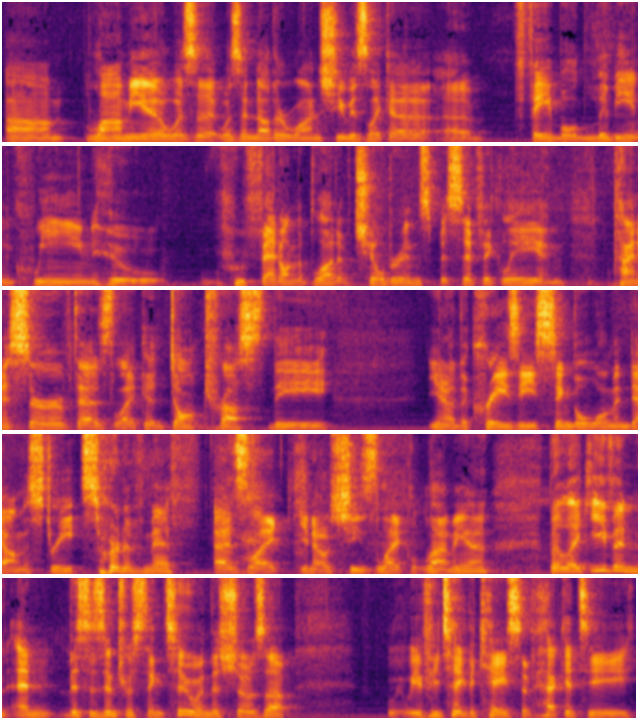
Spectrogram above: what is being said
Um, Lamia was a, was another one. She was like a, a fabled Libyan queen who who fed on the blood of children specifically, and kind of served as like a don't trust the you know the crazy single woman down the street sort of myth as like you know she's like Lamia. But like even and this is interesting too and this shows up if you take the case of Hecate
